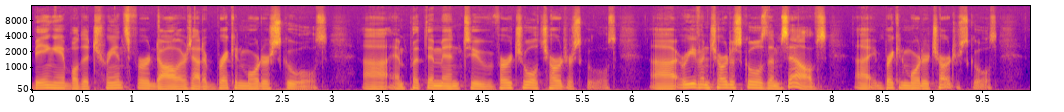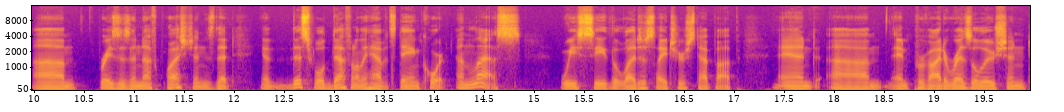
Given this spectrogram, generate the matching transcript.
being able to transfer dollars out of brick and mortar schools uh, and put them into virtual charter schools uh, or even charter schools themselves, uh, brick and mortar charter schools, um, raises enough questions that you know, this will definitely have its day in court unless we see the legislature step up and um, and provide a resolution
